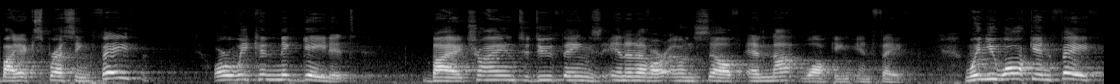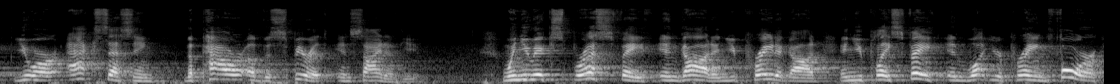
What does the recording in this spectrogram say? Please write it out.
by expressing faith, or we can negate it by trying to do things in and of our own self and not walking in faith. When you walk in faith, you are accessing the power of the Spirit inside of you. When you express faith in God and you pray to God and you place faith in what you're praying for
